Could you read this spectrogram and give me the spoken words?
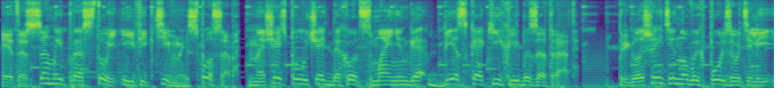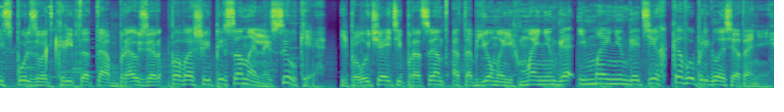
Это самый простой и эффективный способ начать получать доход с майнинга без каких-либо затрат. Приглашайте новых пользователей использовать CryptoTab браузер по вашей персональной ссылке и получайте процент от объема их майнинга и майнинга тех, кого пригласят они.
